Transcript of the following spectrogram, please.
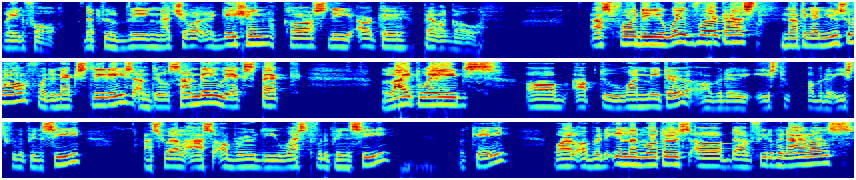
rainfall that will bring natural irrigation across the archipelago. As for the wave forecast, nothing unusual for the next three days until Sunday. We expect light waves of up to one meter over the east over the East Philippine Sea, as well as over the West Philippine Sea. Okay, while over the inland waters of the Philippine Islands,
